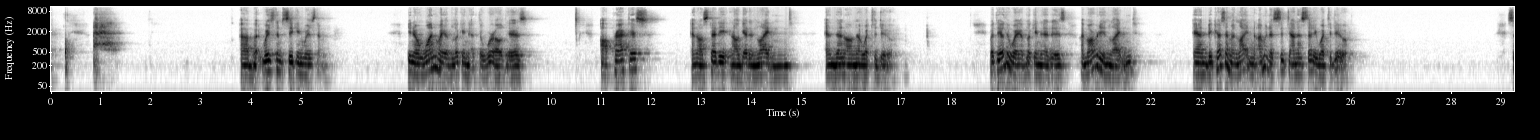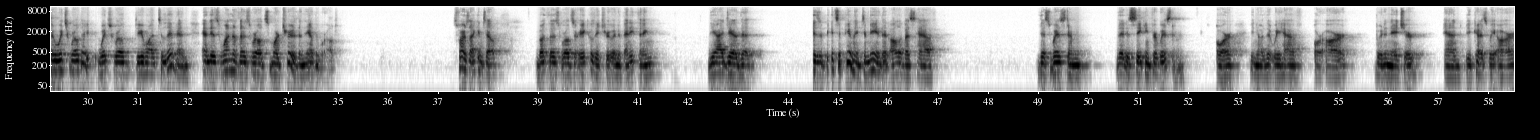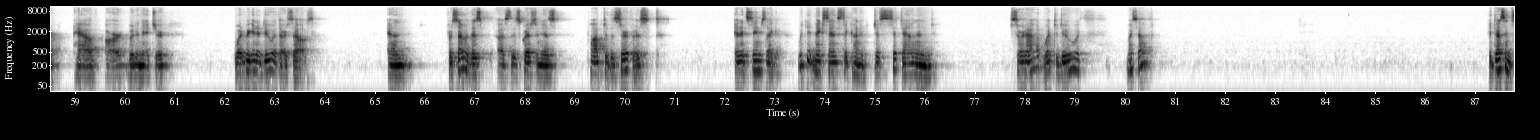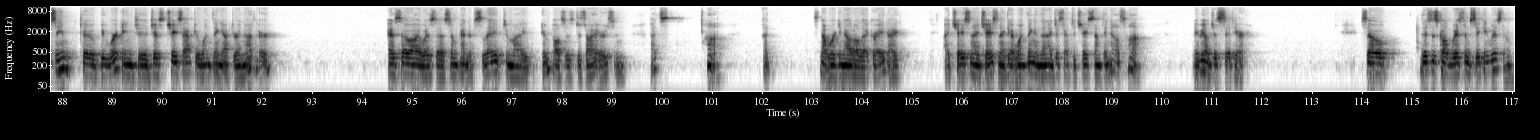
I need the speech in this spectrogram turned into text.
Uh, but wisdom seeking wisdom. You know, one way of looking at the world is I'll practice and I'll study and I'll get enlightened and then I'll know what to do. But the other way of looking at it is I'm already enlightened, and because I'm enlightened, I'm going to sit down and study what to do. So, which world, you, which world do you want to live in? And is one of those worlds more true than the other world? As far as I can tell, both those worlds are equally true. And if anything, the idea that is it's appealing to me that all of us have this wisdom that is seeking for wisdom, or you know that we have or are Buddha nature, and because we are have our Buddha nature, what are we going to do with ourselves? And for some of this, us, this question is popped to the surface, and it seems like wouldn't it make sense to kind of just sit down and sort out what to do with myself? It doesn't seem to be working to just chase after one thing after another, as though I was uh, some kind of slave to my impulses, desires, and that's, huh, that, it's not working out all that great. I I chase and I chase and I get one thing and then I just have to chase something else. Huh. Maybe I'll just sit here. So, this is called wisdom seeking wisdom.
